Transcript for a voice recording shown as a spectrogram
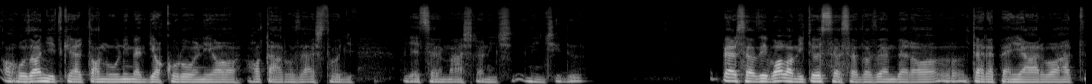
ahhoz annyit kell tanulni, meg gyakorolni a határozást, hogy, hogy egyszerűen másra nincs, nincs idő. Persze azért valamit összeszed az ember a terepen járva, hát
